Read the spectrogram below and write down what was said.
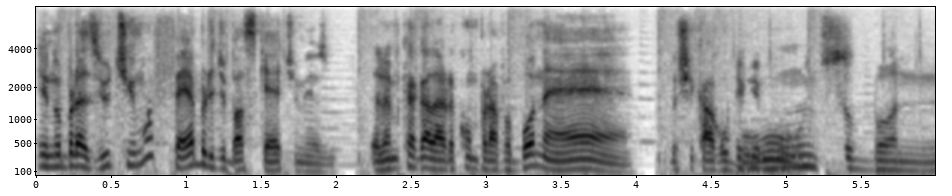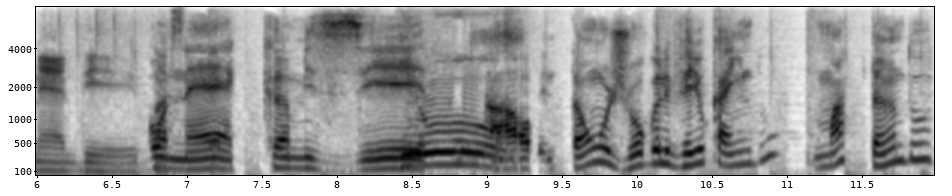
E no Brasil tinha uma febre de basquete mesmo. Eu lembro que a galera comprava boné do Chicago Bulls. muito boné de Boné, basquete. camiseta e tal. Então o jogo ele veio caindo, matando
